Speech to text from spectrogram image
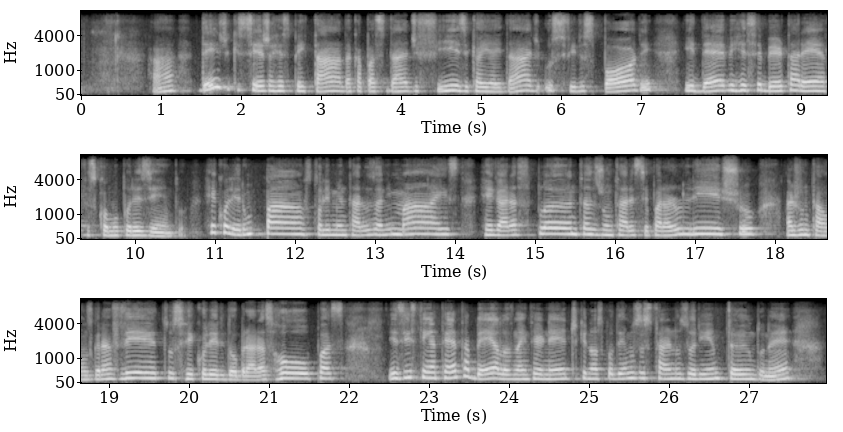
Tá? Desde que seja respeitada a capacidade física e a idade, os filhos podem e devem receber tarefas, como, por exemplo, recolher um pasto, alimentar os animais, regar as plantas, juntar e separar o lixo, ajuntar uns gravetos, recolher e dobrar as roupas. Existem até tabelas na internet que nós podemos estar nos orientando, né?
